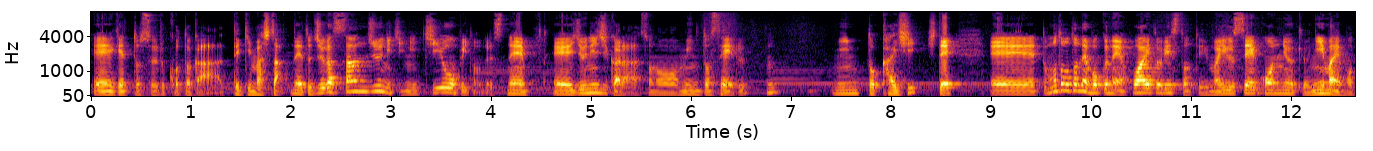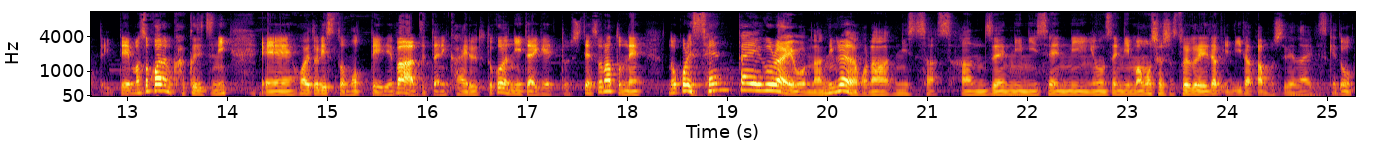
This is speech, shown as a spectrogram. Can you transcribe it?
えーゲットすることができました。えっと、10月30日日曜日のですね、12時からそのミントセール、ミント開始して、えっと、もともとね、僕ね、ホワイトリストという、まあ、優勢混入器を2枚持っていて、まあ、そこはでも確実に、えーホワイトリストを持っていれば、絶対に買えるというところで2体ゲットして、その後ね、残り1000体ぐらいを何人ぐらいなのかな、3000人、2000人、4000人、まあ、もしかしたらそれぐらいいたいたかもしれないですけど、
